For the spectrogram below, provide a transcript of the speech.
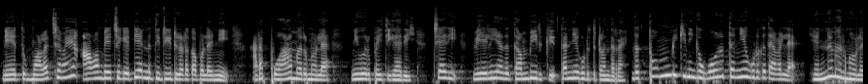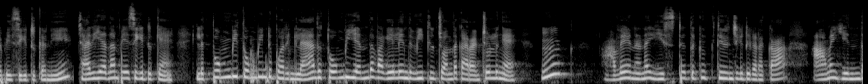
நேற்று முளைச்சவன் அவன் பேச்சை கேட்டு என்ன திட்டிகிட்டு கிடக்க போல நீ. அட போ மருமவள நீ ஒரு பைத்தியக்காரி. சரி வெளியே அந்த தம்பி இருக்கு தண்ணியை கொடுத்துட்டு வந்துடுறேன். இந்த தொம்பிக்கு நீங்க ஒரு தண்ணியை கொடுக்க தேவையில்ல. என்ன மருமவள பேசிக்கிட்டு இருக்க நீ? சரியா தான் பேசிக்கிட்டு இருக்கேன். இல்ல தொம்பி தொம்பின்ட்டு போறீங்களே அந்த தொம்பி எந்த வகையில இந்த வீட்டில் சொந்தக்காரன் சொல்லுங்க. ம்? அவன் என்னென்னா இஷ்டத்துக்கு தெரிஞ்சுக்கிட்டு கிடக்கா. அவன் எந்த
